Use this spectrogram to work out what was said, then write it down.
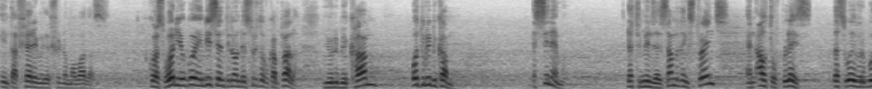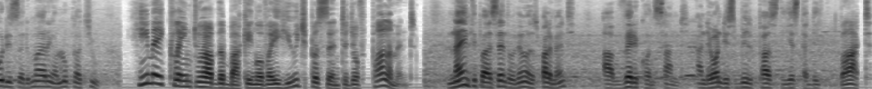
interfering with the freedom of others. Because when you go indecently on the streets of Kampala, you will become, what will you become? A cinema. That means there's something strange and out of place. That's why everybody is admiring and looking at you. He may claim to have the backing of a huge percentage of parliament. 90% of the members of parliament are very concerned and they want this bill passed yesterday. But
